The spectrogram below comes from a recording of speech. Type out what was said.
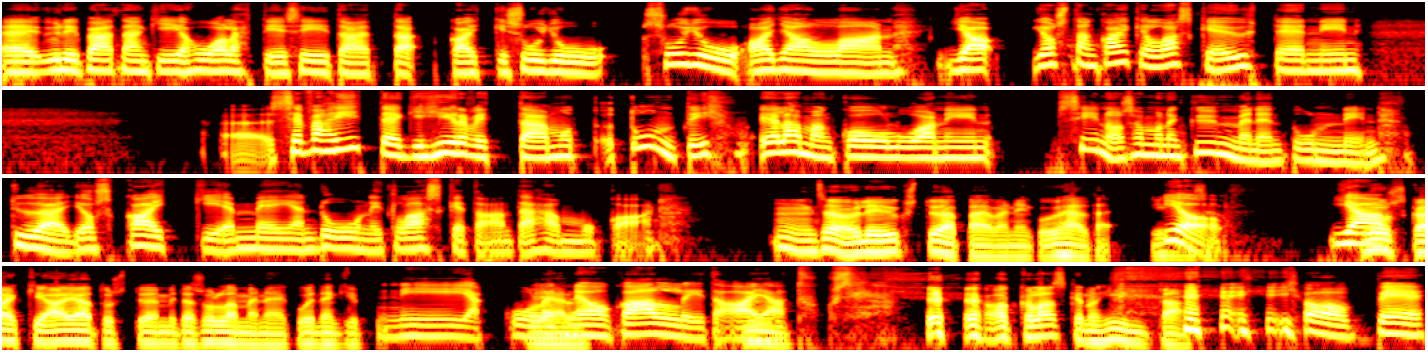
eh, ylipäätään Kiia huolehtii siitä, että kaikki sujuu, sujuu ajallaan. Ja jos tämän kaiken laskee yhteen, niin se vähän itteekin hirvittää, mutta tunti elämänkoulua, niin siinä on semmoinen kymmenen tunnin työ, jos kaikkien meidän duunit lasketaan tähän mukaan. Mm, se on yli yksi työpäivä niin kuin yhdeltä Joo. ihmiseltä. Ja, Plus kaikki ajatustyö, mitä sulla menee kuitenkin. niin, ja kuule, Vielä. ne on kalliita Mm. ajatuksia. Ootko laskenut hintaa? Joo, per,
